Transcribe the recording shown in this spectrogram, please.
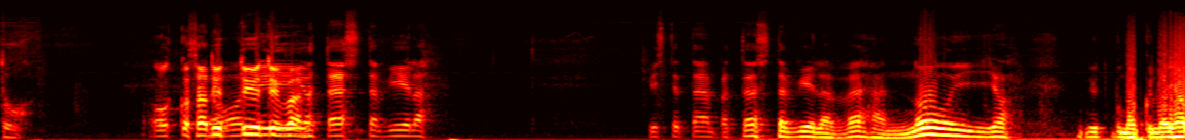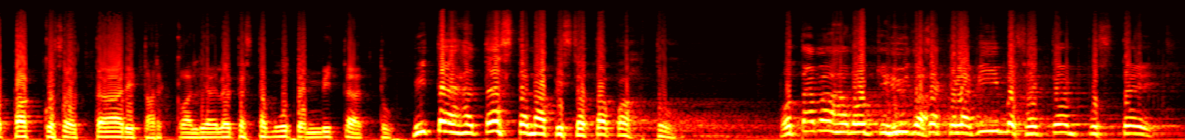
tuo. Ootko sä nyt No tyytyväinen? Niin, ja tästä vielä. Pistetäänpä tästä vielä vähän noin ja... Nyt mun on kyllä ihan pakko soittaa äänitarkkailijalle tästä muuten mitään tuu. Mitähän tästä napista tapahtuu? No tämähän onkin hyvä. Sä kyllä viimeisen tempus teit.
